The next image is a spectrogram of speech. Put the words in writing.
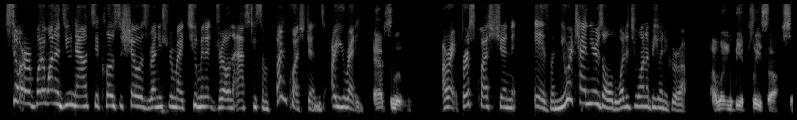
So, Irv, what I want to do now to close the show is run you through my two minute drill and ask you some fun questions. Are you ready? Absolutely. All right. First question is when you were 10 years old, what did you want to be when you grew up? I wanted to be a police officer.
